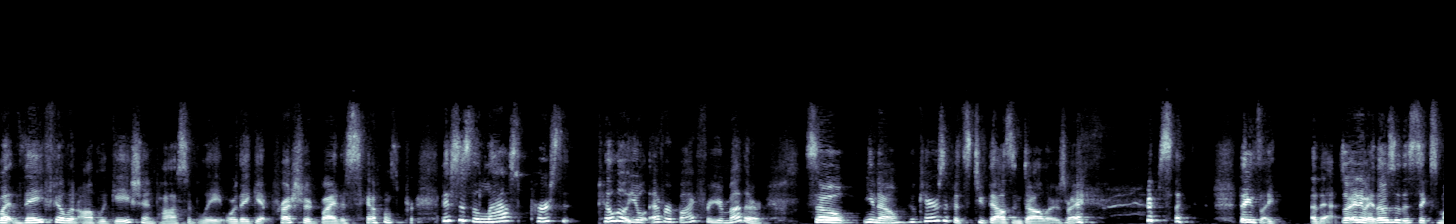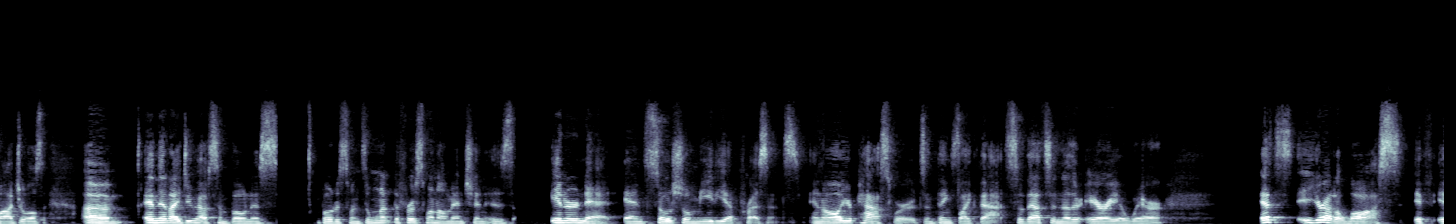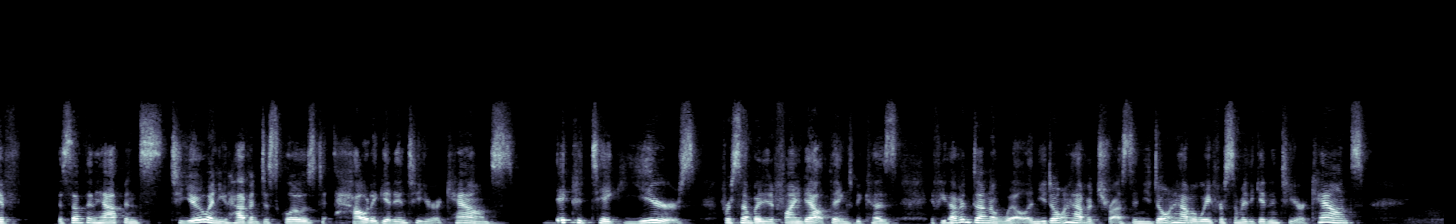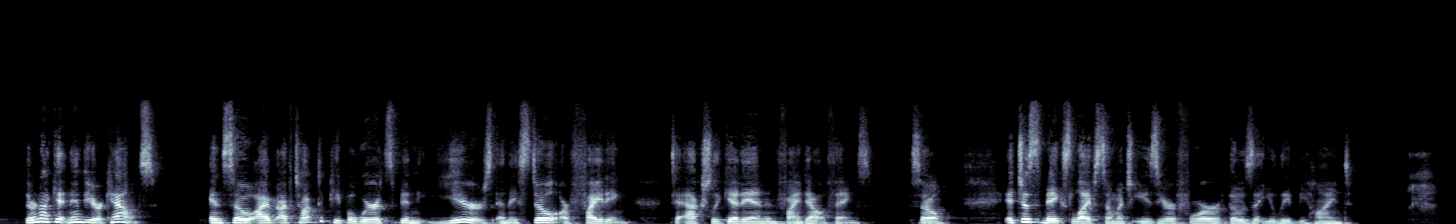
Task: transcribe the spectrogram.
But they feel an obligation possibly or they get pressured by the sales this is the last person pillow you'll ever buy for your mother. So you know who cares if it's $2000 right things like that. So anyway, those are the six modules. Um, and then I do have some bonus bonus ones. The one the first one I'll mention is internet and social media presence and all your passwords and things like that. So that's another area where it's you're at a loss if if if something happens to you and you haven't disclosed how to get into your accounts, it could take years for somebody to find out things because if you haven't done a will and you don't have a trust and you don't have a way for somebody to get into your accounts, they're not getting into your accounts. And so I've, I've talked to people where it's been years and they still are fighting to actually get in and find out things. So it just makes life so much easier for those that you leave behind.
